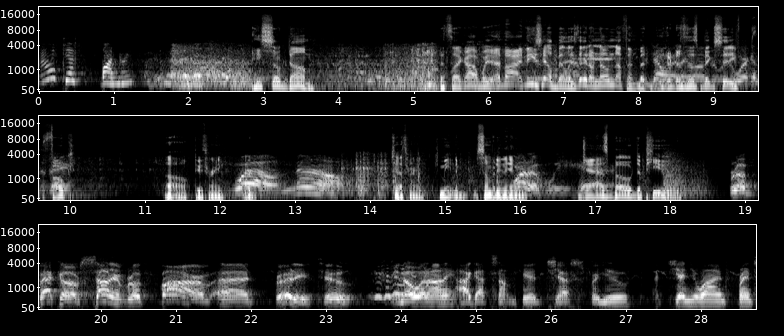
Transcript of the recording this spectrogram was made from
I was just wondering. He's so dumb. It's like, oh, we, uh, these hillbillies, they don't know nothing, but neither does this big city folk. Uh oh, Duthrane. Well, now, Jethrane. Meeting somebody named what have we here? Jasbo Depew. Rebecca of Sunnybrook Farm, and pretty too. You know what, honey? I got something here just for you. A genuine French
